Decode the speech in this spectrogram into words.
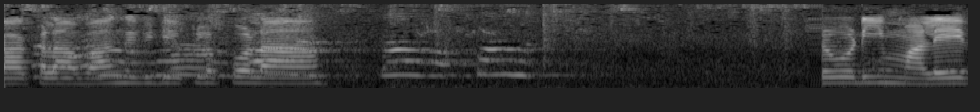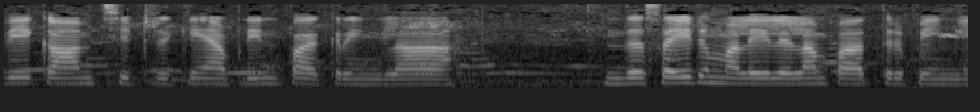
பார்க்கலாம். வாங்க வீடியோக்குள்ளே போகலாம் மறுபடியும் மலையவே காமிச்சிட்டு இருக்கேன் அப்படின்னு பார்க்குறீங்களா இந்த சைடு மலையிலலாம் பார்த்துருப்பீங்க.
